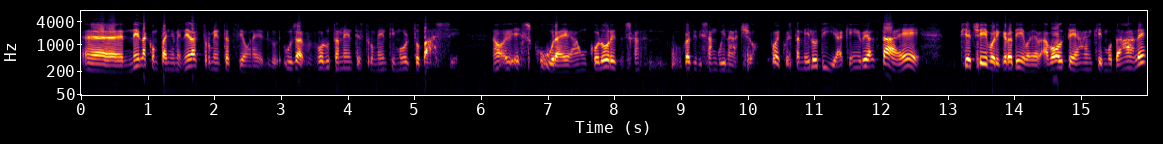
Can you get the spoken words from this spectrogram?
eh, nella strumentazione usa volutamente strumenti molto bassi, no? è scura e ha un colore quasi di sanguinaccio. Poi questa melodia che in realtà è piacevole, gradevole, a volte anche modale,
